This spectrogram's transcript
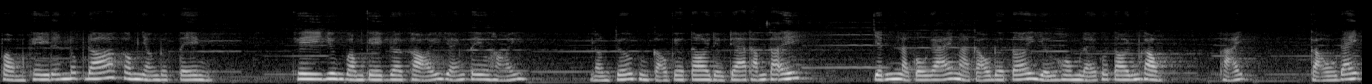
Phòng khi đến lúc đó không nhận được tiền. Khi Dương Vọng Kiệt rời khỏi, Doãn Tiêu hỏi, lần trước cậu kêu tôi điều tra thẩm tá ý. Chính là cô gái mà cậu đưa tới dự hôn lễ của tôi đúng không? Phải. Cậu đấy,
